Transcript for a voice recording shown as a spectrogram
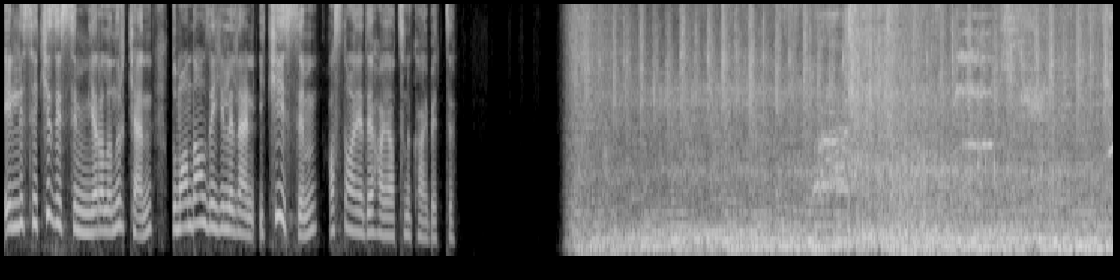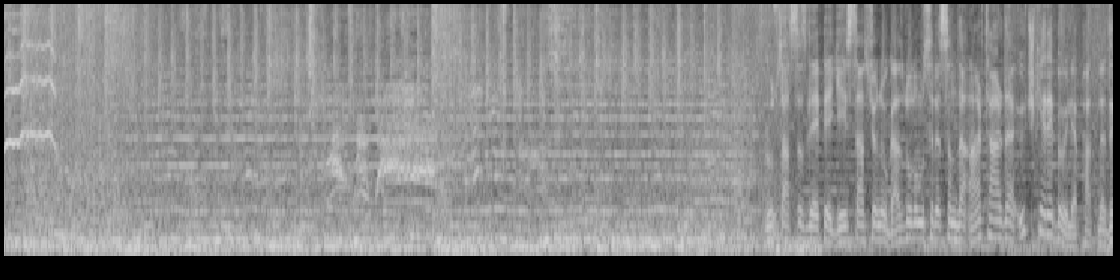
58 isim yaralanırken dumandan zehirlenen iki isim hastanede hayatını kaybetti. Ruhsatsız LPG istasyonu gaz dolumu sırasında art arda 3 kere böyle patladı.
